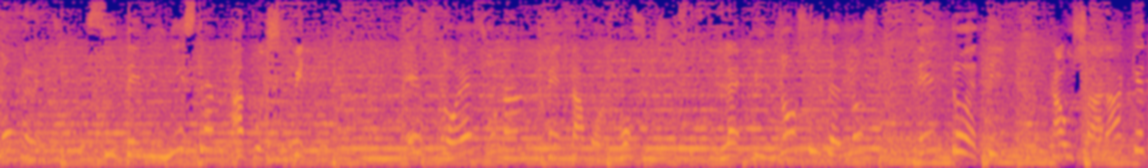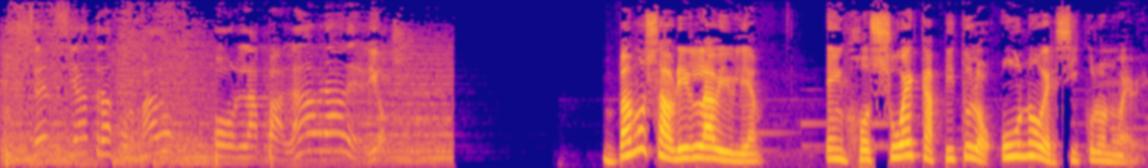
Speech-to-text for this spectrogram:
nombre de Dios. Si te ministran a tu espíritu, esto es una metamorfosis. La hipnosis de Dios dentro de ti causará que tu ser sea transformado por la palabra de Dios. Vamos a abrir la Biblia en Josué capítulo 1 versículo 9.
